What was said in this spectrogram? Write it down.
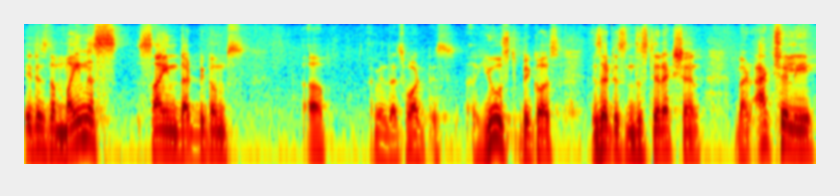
it is the minus sign that becomes. Uh, I mean that's what is uh, used because z is in this direction, but actually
